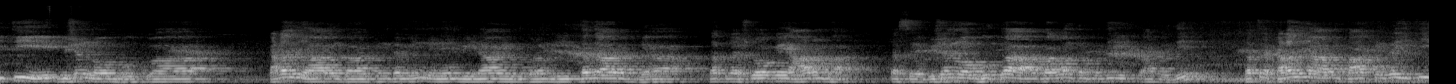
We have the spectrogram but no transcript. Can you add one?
इति विषन्नो भूत्वा கடல்யாலங்கார்கின்றமின்னினே வீணா என்று தொடங்கி तदारभ्य तत्र श्लोके आरम्भः तस्य विषन्नो भूत्वा भगवन्तं प्रति पाठयति तत्र कडल्यालं काकिन्द्र इति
